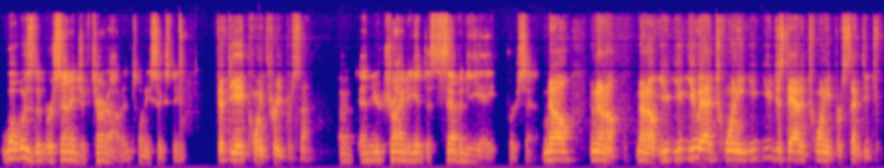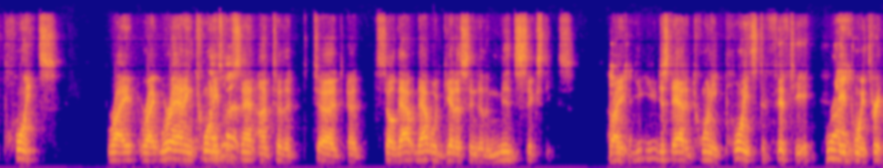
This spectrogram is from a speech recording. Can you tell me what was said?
What was the percentage of turnout in 2016? 58.3%. Uh, and you're trying to get to 78%. No, no, no, no, no. You, you, you add 20, you, you just added 20 percentage points, right? Right. We're adding 20% onto the, uh, uh, so that, that would get us into the mid 60s, right? Okay. You, you just added 20 points to 58.3. Right.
